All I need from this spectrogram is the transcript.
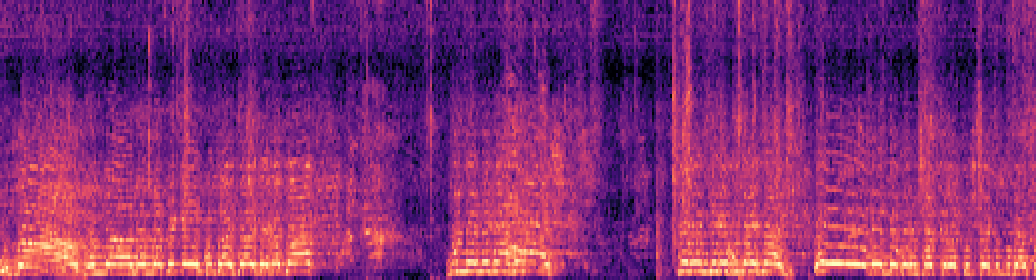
মুন্না মুন্না মুন্না থেকে কোথায় যায়? দেখা যাক। মুন্না থেকে সেখান থেকে কোথায় যাই ও লম্বা করে শট করার চেষ্টা কিন্তু ব্যর্থ।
